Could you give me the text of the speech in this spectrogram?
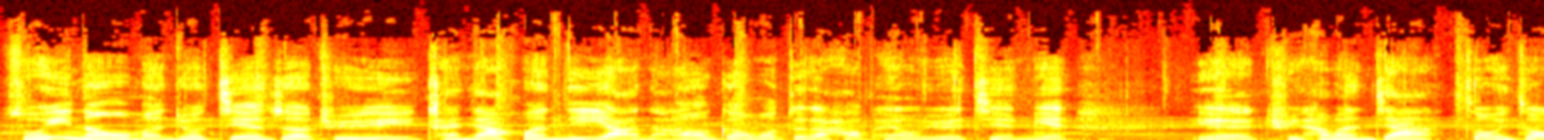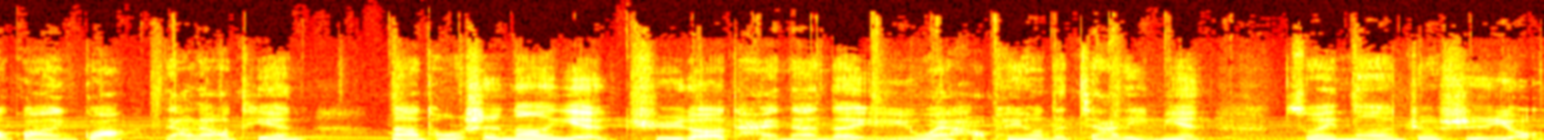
所以呢，我们就借着去参加婚礼呀，然后跟我这个好朋友约见面，也去他们家走一走、逛一逛、聊聊天。那同时呢，也去了台南的一位好朋友的家里面，所以呢，就是有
